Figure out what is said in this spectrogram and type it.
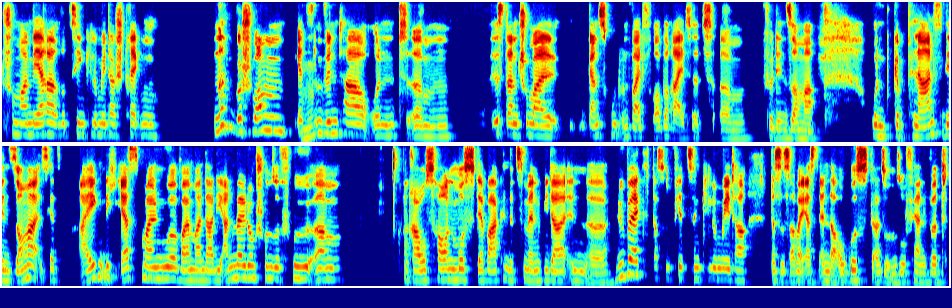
schon mal mehrere zehn Kilometer Strecken ne, geschwommen jetzt mhm. im Winter und ähm, ist dann schon mal ganz gut und weit vorbereitet ähm, für den Sommer. Und geplant für den Sommer ist jetzt eigentlich erstmal nur, weil man da die Anmeldung schon so früh ähm, raushauen muss, der Wakenitzman wieder in äh, Lübeck. Das sind 14 Kilometer. Das ist aber erst Ende August. Also insofern wird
